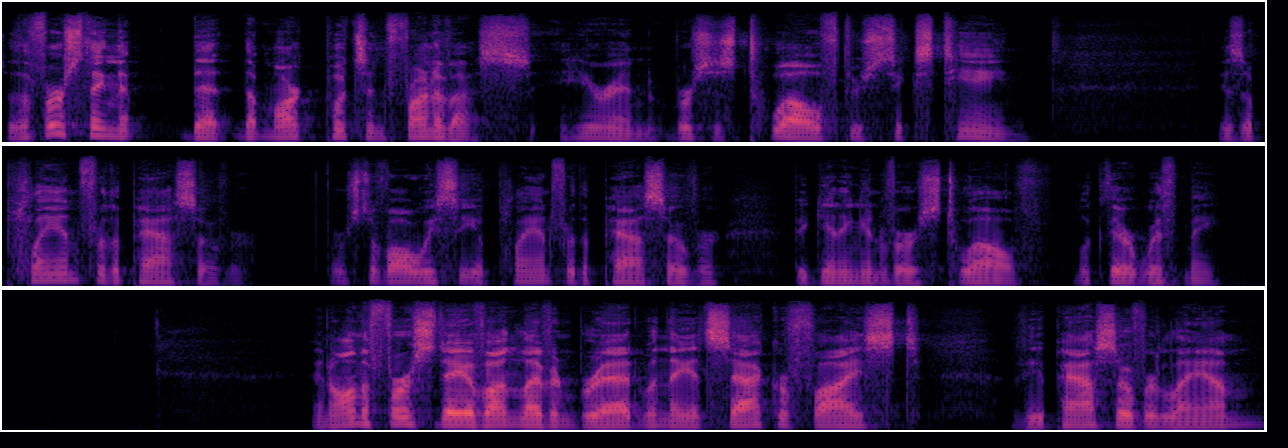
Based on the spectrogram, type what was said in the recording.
So, the first thing that, that, that Mark puts in front of us here in verses 12 through 16 is a plan for the Passover. First of all, we see a plan for the Passover beginning in verse 12. Look there with me. And on the first day of unleavened bread, when they had sacrificed the Passover lamb,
